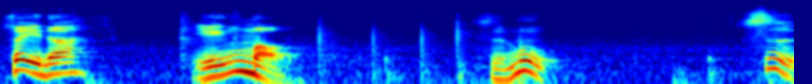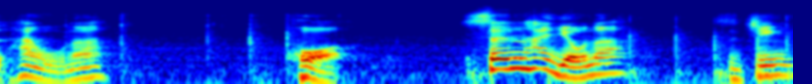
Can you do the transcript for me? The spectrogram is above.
所以呢，寅卯是木，巳和午呢，火。生和酉呢是金，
